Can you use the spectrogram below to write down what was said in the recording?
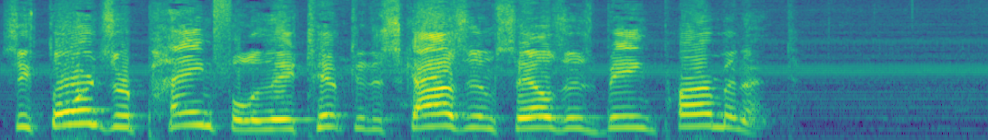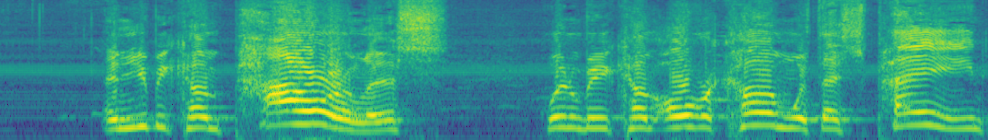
See, thorns are painful and they attempt to disguise themselves as being permanent. And you become powerless when we become overcome with this pain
